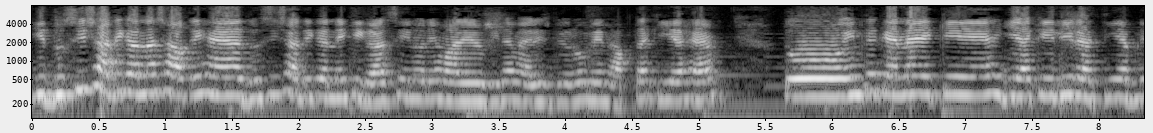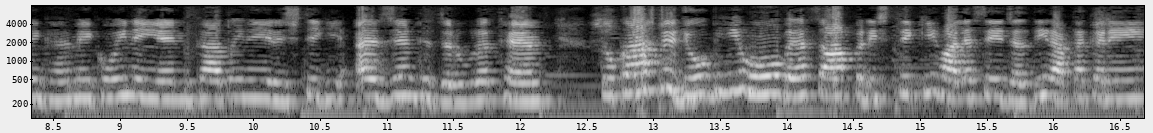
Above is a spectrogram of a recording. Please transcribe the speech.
یہ دوسری شادی کرنا چاہتے ہیں، دوسری شادی کرنے کی غرض سے انہوں نے ہمارے روبینا میرج بیورو میں رابطہ کیا ہے۔ تو ان کا کہنا ہے کہ یہ اکیلی رہتی ہیں، اپنے گھر میں کوئی نہیں ہے، ان کا تو انہیں رشتے کی ارجنٹ ضرورت ہے۔ تو کاسٹ جو بھی ہو بس آپ رشتے کی حوالے سے جلدی رابطہ کریں۔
